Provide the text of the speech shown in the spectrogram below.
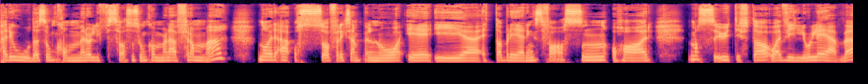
periode som kommer, og livsfase som kommer der framme, når jeg også f.eks. nå er i etableringsfasen og har masse utgifter, og jeg vil jo leve,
